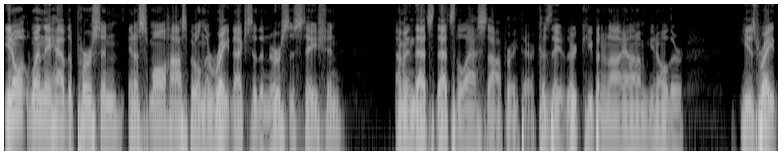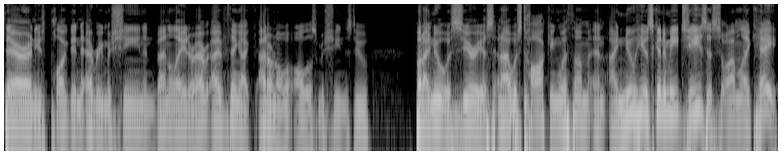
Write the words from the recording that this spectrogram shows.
You know when they have the person in a small hospital and they're right next to the nurses station? I mean that's that's the last stop right there because they they're keeping an eye on him. You know they're he's right there and he's plugged into every machine and ventilator, every, everything. I I don't know what all those machines do, but I knew it was serious. And I was talking with him and I knew he was going to meet Jesus. So I'm like, hey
